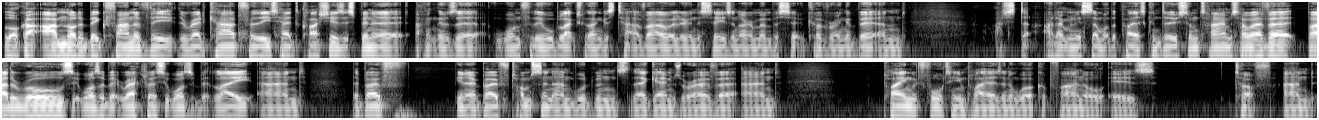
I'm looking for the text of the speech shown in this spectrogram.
look, I, I'm not a big fan of the, the red card for these head clashes. It's been a, I think there was a one for the All Blacks with Angus Ta'avao earlier in the season. I remember covering a bit, and I just I don't really understand what the players can do sometimes. However, by the rules, it was a bit reckless. It was a bit late, and they both, you know, both Thompson and Woodman's their games were over, and playing with 14 players in a World Cup final is tough. And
